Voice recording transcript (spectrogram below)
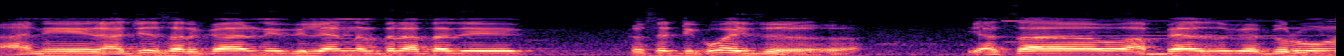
आणि राज्य सरकारने दिल्यानंतर आता ते कसं टिकवायचं याचा अभ्यास करून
